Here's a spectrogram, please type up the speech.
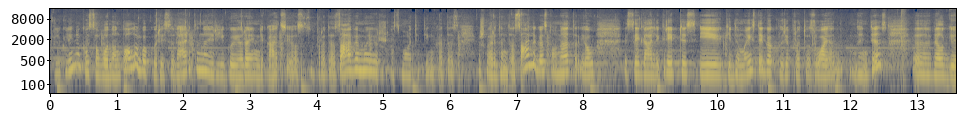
poliklinikos savo odontologo, kuris įvertina ir jeigu yra indikacijos protezavimui ir asmo atitinka tas išvardintas sąlygas, tuomet jau jisai gali kreiptis į gydymo įstaigą, kuri protezuoja dantis. E, vėlgi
